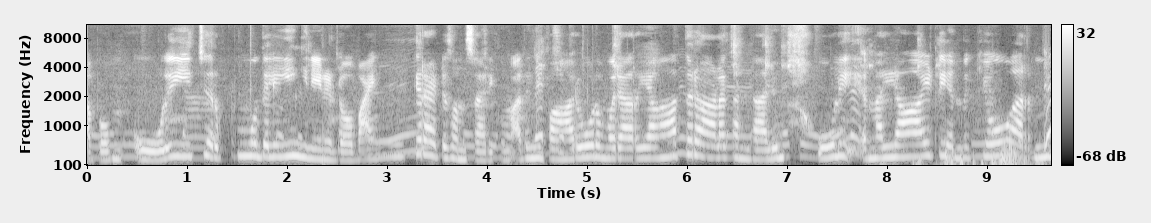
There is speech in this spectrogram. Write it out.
അപ്പം ഓൾ ഈ ചെറുപ്പം മുതലേ ഇങ്ങനെയാണ് കേട്ടോ ഭയങ്കരമായിട്ട് സംസാരിക്കും. അതിനിപ്പോൾ ആരോടും ഒരറിയാത്ത ഒരാളെ കണ്ടാലും ഓളി നല്ലതായിട്ട് എന്തൊക്കെയോ അറിഞ്ഞ്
